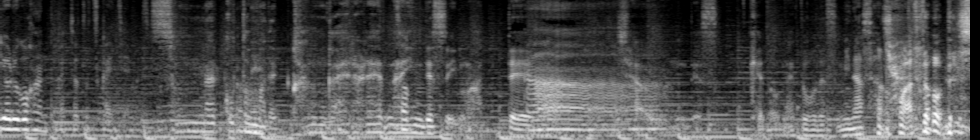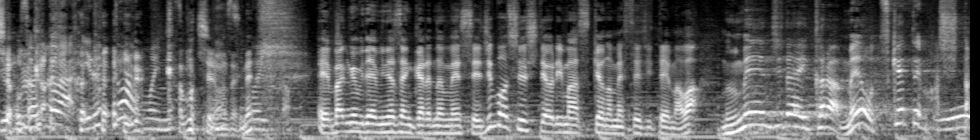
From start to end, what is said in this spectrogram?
夜ご飯とかちょっと疲れちゃいます。そんなことまで考えられないんです今って。なっあちゃあうけけどねどうです？皆さんはどうでしょうか？いう人はいるとは思いますね、かもしれませんね。えー番組では皆さんからのメッセージ募集しております。今日のメッセージテーマは無名時代から目をつけてました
